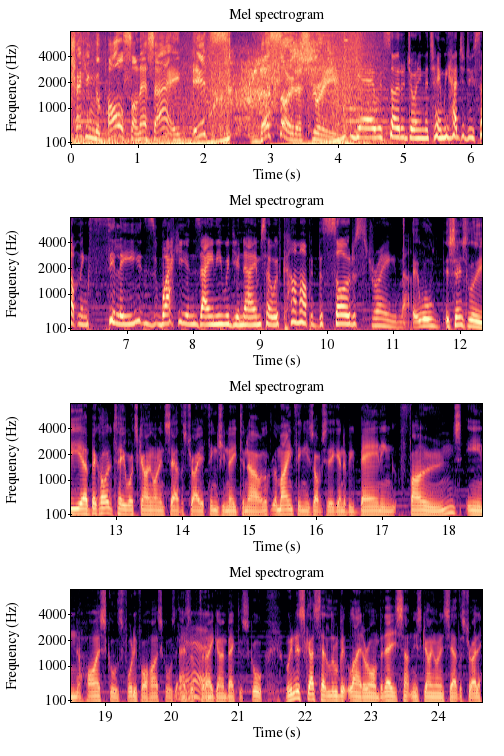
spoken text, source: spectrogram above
Checking the pulse on SA, it's the Soda Stream. Yeah, with Soda joining the team, we had to do something silly, wacky, and zany with your name, so we've come up with the Soda Stream. Uh, Well, essentially, uh, Beck, I'd like to tell you what's going on in South Australia, things you need to know. Look, the main thing is obviously they're going to be banning phones in high schools, 44 high schools, as of today, going back to school. We're going to discuss that a little bit later on, but that is something that's going on in South Australia.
